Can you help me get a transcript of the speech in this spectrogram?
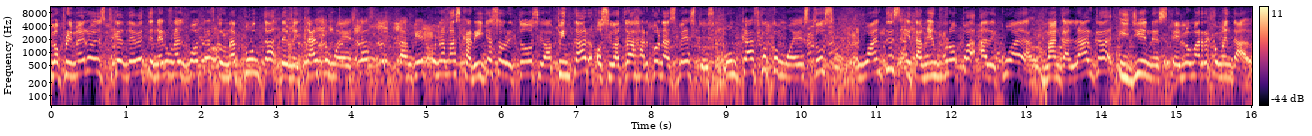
Lo primero es que debe tener unas botas con una punta de metal como estas, también una mascarilla, sobre todo si va a pintar o si va a trabajar con asbestos, un casco como estos, guantes y también ropa adecuada, manga larga y jeans es lo más recomendado.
